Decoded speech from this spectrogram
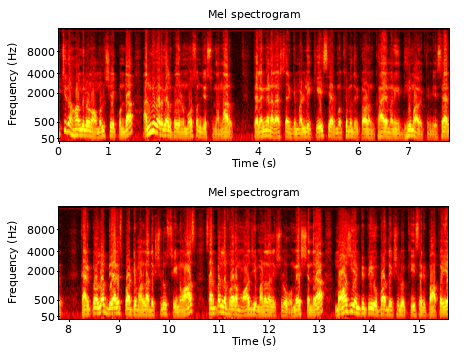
ఇచ్చిన హామీలను అమలు చేయకుండా అన్ని వర్గాల ప్రజలను మోసం చేస్తుందన్నారు. తెలంగాణ రాష్ట్రానికి మళ్ళీ కేసీఆర్ ముఖ్యమంత్రి కావడం ఖాయమని ధీమా వ్యక్తం చేశారు. కార్యక్రమంలో బీఆర్ఎస్ పార్టీ మండల అధ్యక్షులు శ్రీనివాస్ సర్పంచ్ల ఫోరం మాజీ మండల అధ్యక్షులు ఉమేష్ చంద్ర మాజీ ఎంపీపీ ఉపాధ్యక్షులు కీసరి పాపయ్య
